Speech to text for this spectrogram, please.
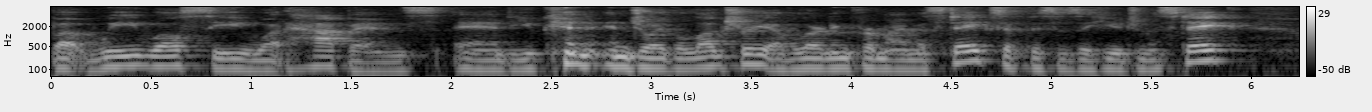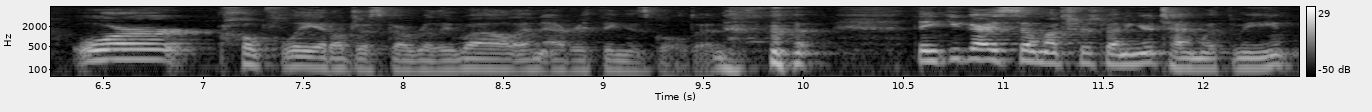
but we will see what happens. And you can enjoy the luxury of learning from my mistakes if this is a huge mistake, or hopefully it'll just go really well and everything is golden. Thank you guys so much for spending your time with me.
